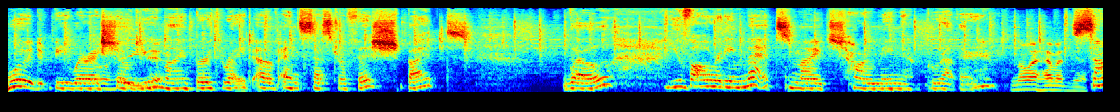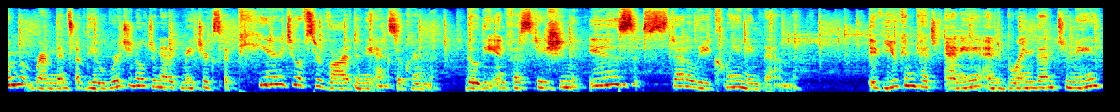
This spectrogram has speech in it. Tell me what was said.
would be where I oh, showed you my birthright of ancestral fish, but. Well, you've already met my charming brother. No, I haven't yet. Some remnants of the original genetic matrix appear to have survived in the exocrine, though the infestation is steadily claiming them. If you can catch any and bring them to me,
